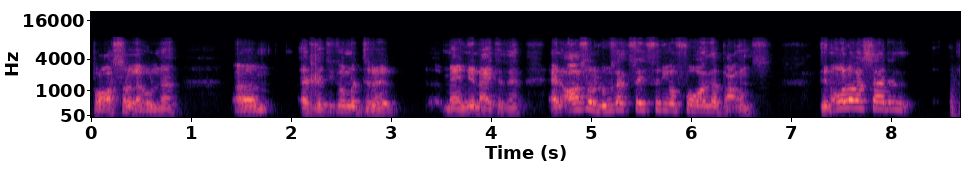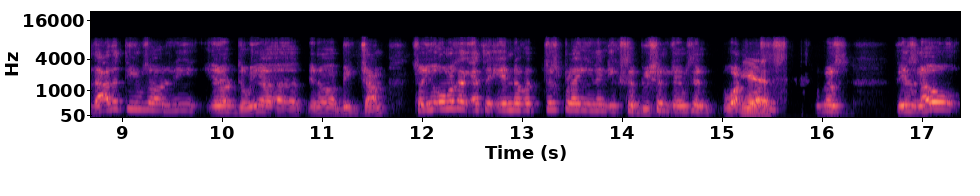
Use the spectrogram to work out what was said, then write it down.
Barcelona, um, Atletico Madrid, Man United, and, and also lose like say three or four on the bounce. Then all of a sudden the other teams are already, you know, doing a you know a big jump. So you almost like at the end of it, just playing in an exhibition games. And what yes. was this? Because there's no,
